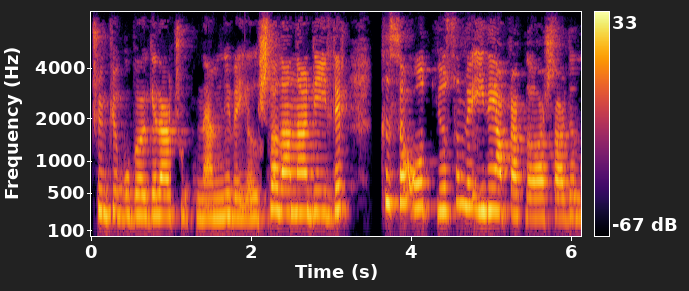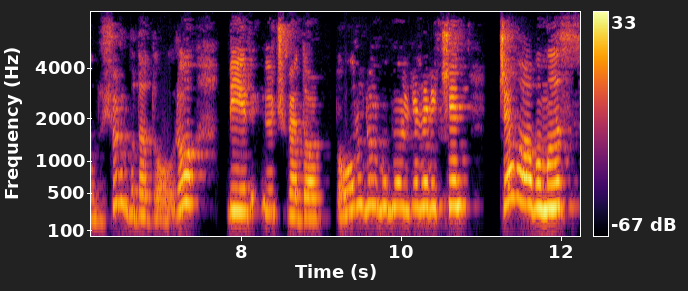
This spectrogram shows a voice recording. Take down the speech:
Çünkü bu bölgeler çok nemli ve yağışlı alanlar değildir. Kısa ot, yosun ve iğne yapraklı ağaçlardan oluşur. Bu da doğru. 1, 3 ve 4 doğrudur bu bölgeler için. Cevabımız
